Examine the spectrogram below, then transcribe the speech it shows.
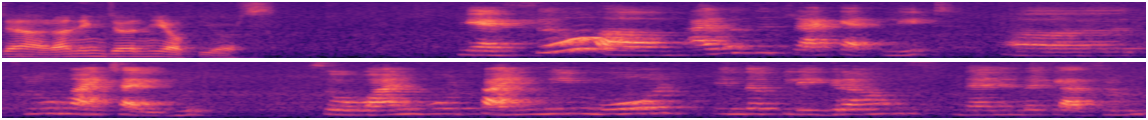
ja- running journey of yours? Yes, so um, I was a track athlete uh, through my childhood. So one would find me more in the playgrounds than in the classroom,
